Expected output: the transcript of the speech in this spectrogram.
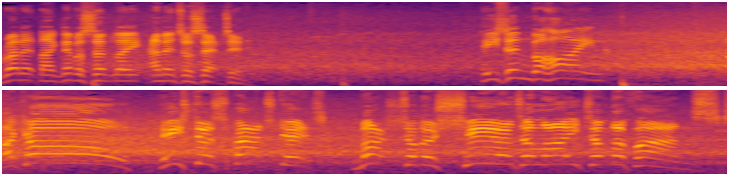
Read it magnificently and intercepted. He's in behind. A goal! He's dispatched it, much to the sheer delight of the fans.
